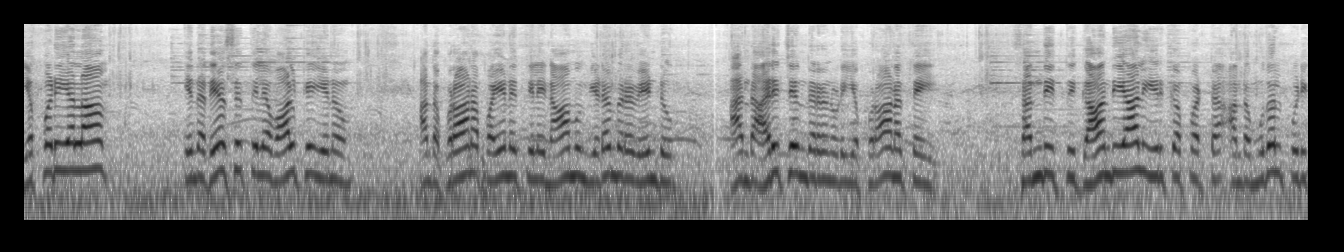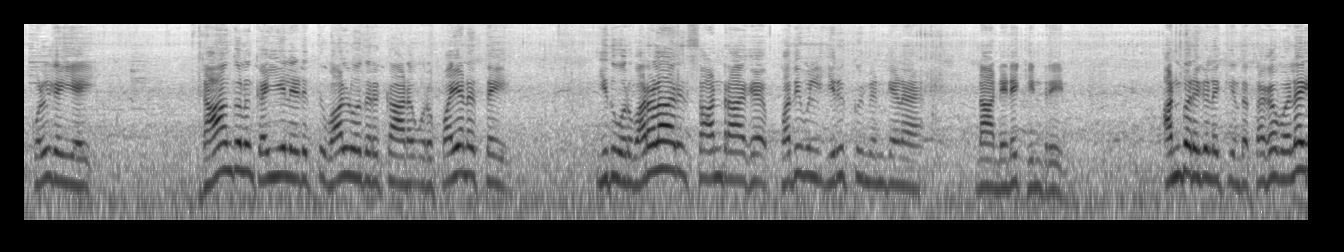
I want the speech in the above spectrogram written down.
எப்படியெல்லாம் இந்த தேசத்திலே வாழ்க்கை எனும் அந்த புராண பயணத்திலே நாமும் இடம்பெற வேண்டும் அந்த ஹரிச்சந்திரனுடைய புராணத்தை சந்தித்து காந்தியால் ஈர்க்கப்பட்ட அந்த முதல் பிடி கொள்கையை நாங்களும் கையில் எடுத்து வாழ்வதற்கான ஒரு பயணத்தை இது ஒரு வரலாறு சான்றாக பதிவில் இருக்கும் என்கிற நான் நினைக்கின்றேன். அன்பர்களுக்கு இந்த தகவலை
